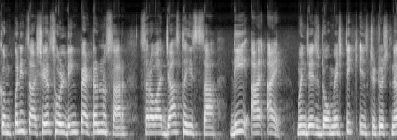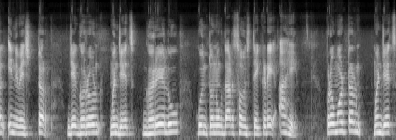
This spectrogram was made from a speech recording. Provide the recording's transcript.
कंपनीचा शेअर्स होल्डिंग पॅटर्ननुसार सर्वात जास्त हिस्सा डी आय आय म्हणजेच डोमेस्टिक इन्स्टिट्यूशनल इन्व्हेस्टर जे घरून म्हणजेच घरेलू गुंतवणूकदार संस्थेकडे आहे. प्रमोटर म्हणजेच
